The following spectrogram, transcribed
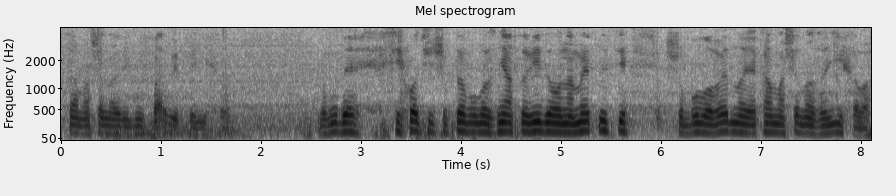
Вся машина в рідній фарбі приїхала. Люди всі хочуть, щоб то було знято відео на митниці, щоб було видно, яка машина заїхала.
